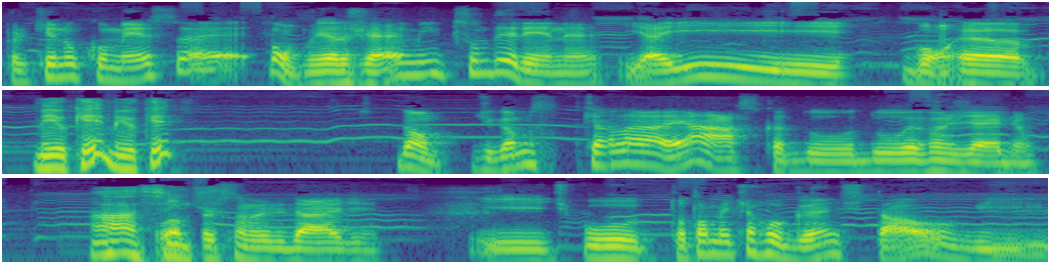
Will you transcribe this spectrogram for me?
Porque no começo é. Bom, ela já é meio tsundere, né? E aí. Bom. É... Meio o quê? Meio o quê? Não, digamos que ela é a asca do, do Evangelion. Ah, sim. a personalidade. E, tipo, totalmente arrogante e tal. E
